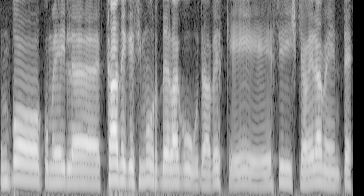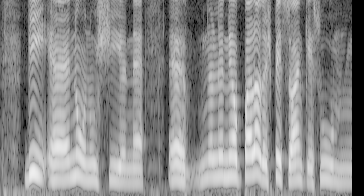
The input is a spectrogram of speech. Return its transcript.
un po' come il cane che si morde la coda perché si rischia veramente di eh, non uscirne. Eh, ne ho parlato spesso anche su,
